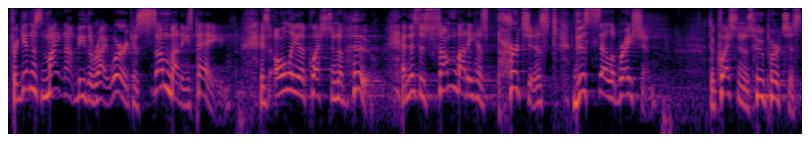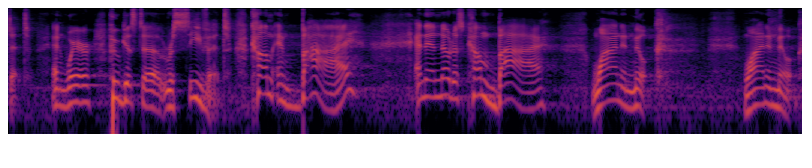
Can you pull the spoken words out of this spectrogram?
forgiveness might not be the right word because somebody's paid. It's only a question of who. And this is somebody has purchased this celebration. The question is who purchased it and where who gets to receive it. Come and buy, and then notice come buy wine and milk. Wine and milk.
